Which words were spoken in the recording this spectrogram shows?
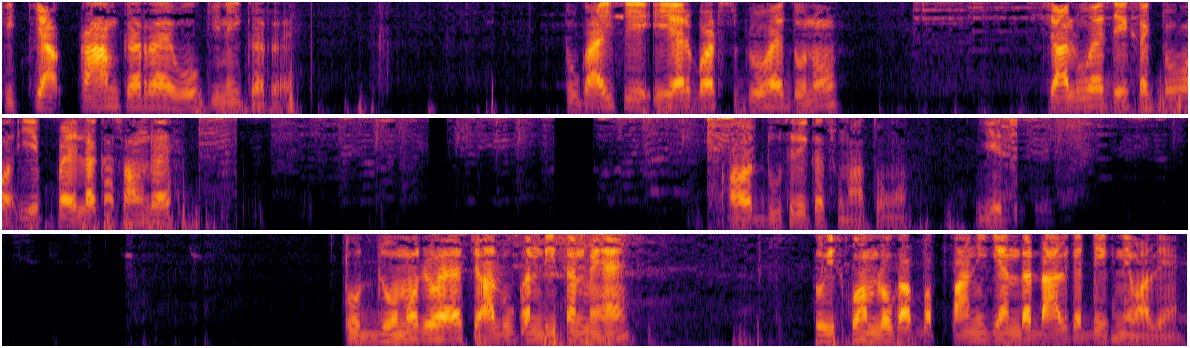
कि क्या काम कर रहा है वो कि नहीं कर रहा है। तो गाइस ये एयरबड्स जो है दोनों चालू है, देख सकते हो, ये पहला का साउंड है। और दूसरे का सुनाता हूँ। ये दूसरे का। तो दोनों जो है चालू कंडीशन में है। तो इसको हम लोग अब पानी के अंदर डाल कर देखने वाले हैं।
